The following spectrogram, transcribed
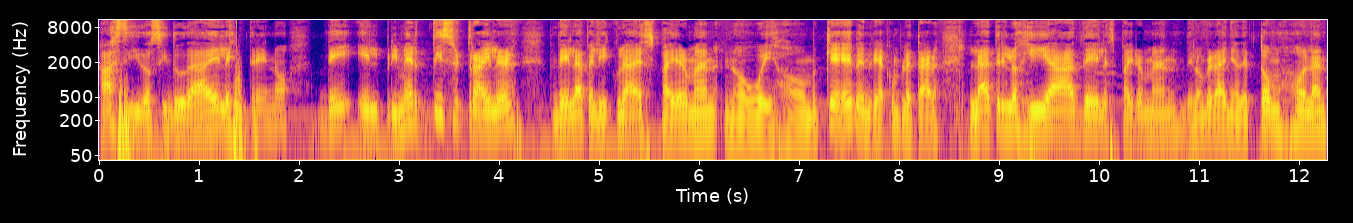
ha sido sin duda el estreno del primer teaser trailer de la película Spider-Man No Way Home, que vendría a completar la trilogía del Spider-Man Hombre Araña de Tom Holland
